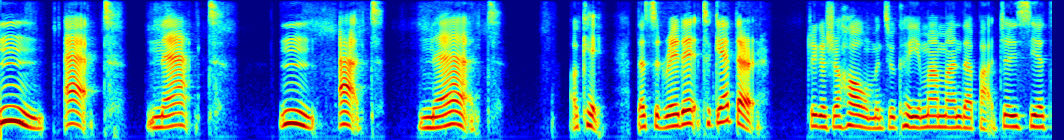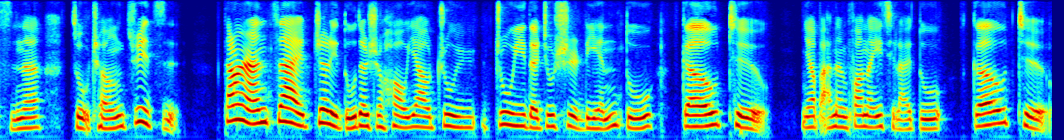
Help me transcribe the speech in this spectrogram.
mm, at Nat. Mm, at Nat. Okay, let's read it together. 这个时候，我们就可以慢慢的把这些词呢组成句子。当然，在这里读的时候要注意注意的就是连读 go to，你要把它们放在一起来读 go to。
